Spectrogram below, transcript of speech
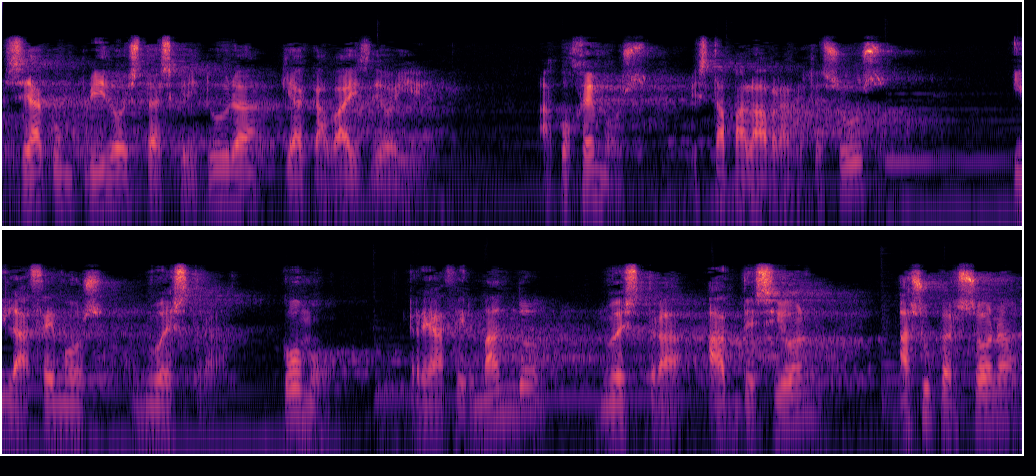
se ha cumplido esta escritura que acabáis de oír acogemos esta palabra de Jesús y la hacemos nuestra. ¿Cómo? Reafirmando nuestra adhesión a su persona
